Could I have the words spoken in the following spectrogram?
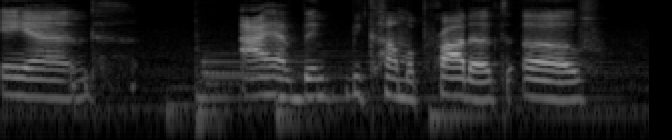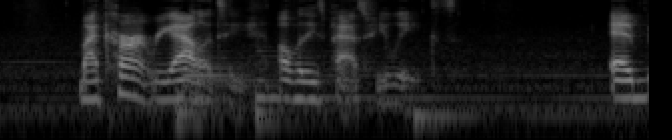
And I have been become a product of my current reality over these past few weeks. And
